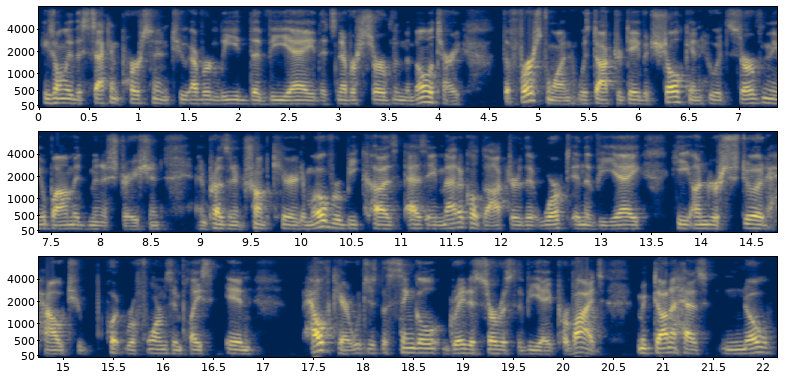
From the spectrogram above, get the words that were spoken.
He's only the second person to ever lead the VA that's never served in the military. The first one was Dr. David Shulkin, who had served in the Obama administration, and President Trump carried him over because, as a medical doctor that worked in the VA, he understood how to put reforms in place in healthcare, which is the single greatest service the VA provides. McDonough has no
